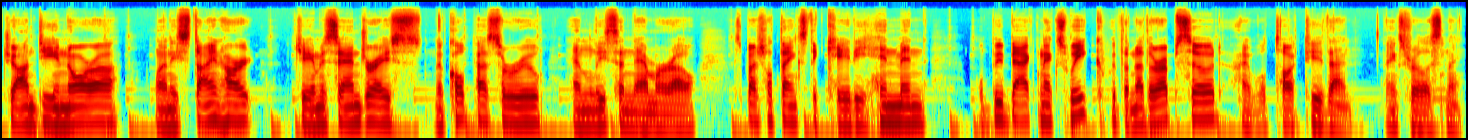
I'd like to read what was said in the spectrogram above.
John Dianora, Lenny Steinhardt, James Andres, Nicole Pesaru, and Lisa Namaro. Special thanks to Katie Hinman. We'll be back next week with another episode. I will talk to you then. Thanks for listening.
